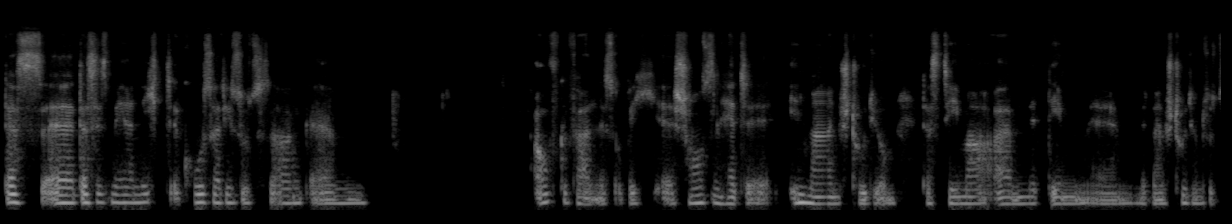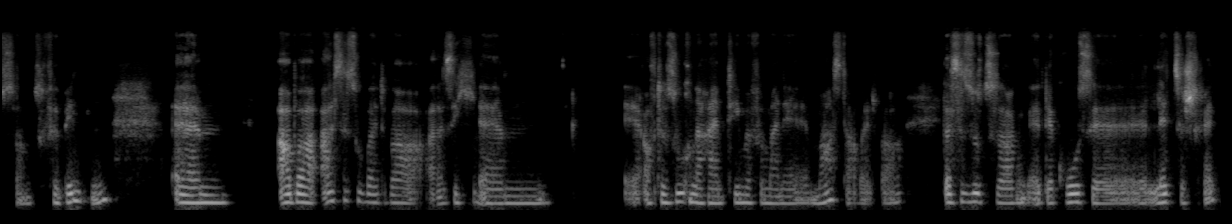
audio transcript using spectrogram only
dass, äh, dass es mir ja nicht großartig sozusagen ähm, aufgefallen ist, ob ich äh, Chancen hätte, in meinem Studium das Thema ähm, mit, dem, ähm, mit meinem Studium sozusagen zu verbinden. aber als es soweit war, als ich äh, auf der Suche nach einem Thema für meine Masterarbeit war. Das ist sozusagen äh, der große äh, letzte Schritt.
